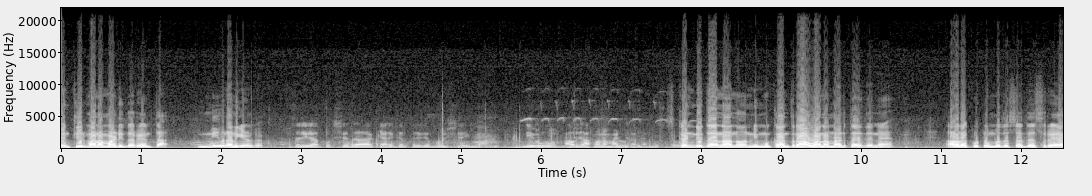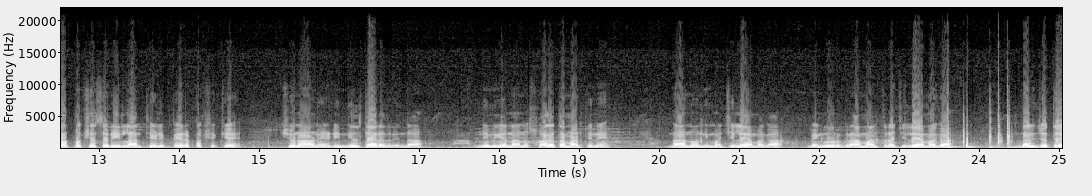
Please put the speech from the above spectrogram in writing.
ಏನು ತೀರ್ಮಾನ ಮಾಡಿದ್ದಾರೆ ಅಂತ ನೀವು ನನಗೆ ಹೇಳಬೇಕು. ಪಕ್ಷದ ಕಾರ್ಯಕರ್ತರಿಗೆ ಭವಿಷ್ಯ ಇಲ್ಲ. ನೀವು ಅವ್ರಿಗೆ ಆಹ್ವಾನ ಖಂಡಿತ ನಾನು ನಿಮ್ಮ ಮುಖಾಂತರ ಆಹ್ವಾನ ಮಾಡ್ತಾ ಇದ್ದೇನೆ. ಅವರ ಕುಟುಂಬದ ಸದಸ್ಯರೇ ಅವ್ರ ಪಕ್ಷ ಸರಿ ಇಲ್ಲ ಅಂಥೇಳಿ ಬೇರೆ ಪಕ್ಷಕ್ಕೆ ಚುನಾವಣೆ ಅಡಿ ನಿಲ್ತಾ ಇರೋದ್ರಿಂದ ನಿಮಗೆ ನಾನು ಸ್ವಾಗತ ಮಾಡ್ತೀನಿ. ನಾನು ನಿಮ್ಮ ಜಿಲ್ಲೆಯ ಮಗ, ಬೆಂಗಳೂರು ಗ್ರಾಮಾಂತರ ಜಿಲ್ಲೆಯ ಮಗ. ನನ್ನ ಜೊತೆ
